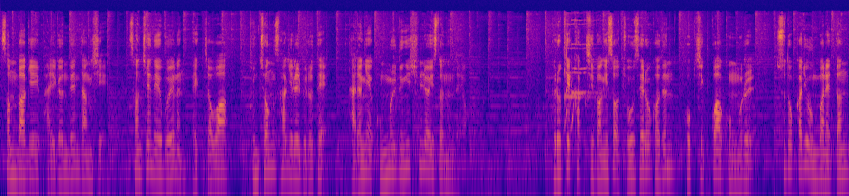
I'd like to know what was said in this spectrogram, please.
선박이 발견된 당시 선체 내부에는 백자와 분청 사기를 비롯해 다량의 곡물 등이 실려 있었는데요. 그렇게 각 지방에서 조세로 거둔 곡식과 곡물을 수도까지 운반했던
